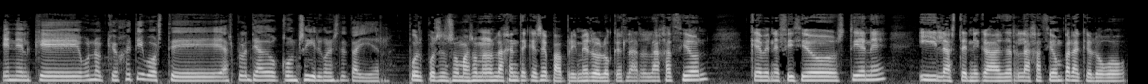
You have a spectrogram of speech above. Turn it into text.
en el que, bueno, ¿qué objetivos te has planteado conseguir con este taller? Pues, pues eso, más o menos la gente que sepa primero lo que es la relajación, qué beneficios tiene y las técnicas de relajación para que luego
